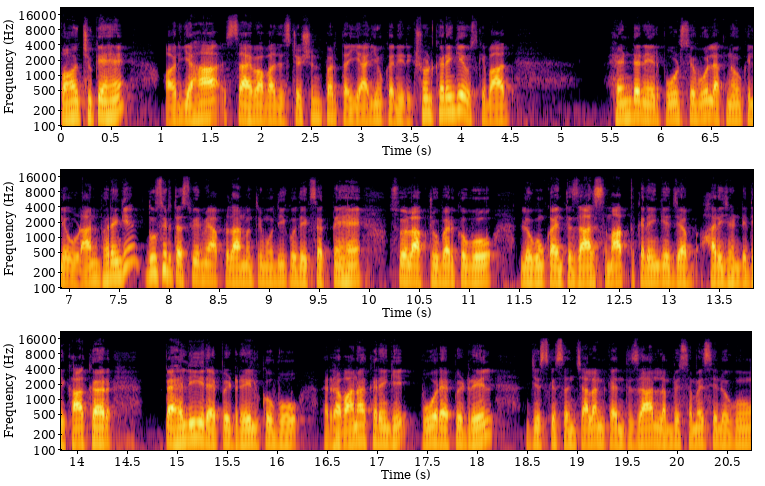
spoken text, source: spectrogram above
पहुँच चुके हैं और यहाँ साहिबाबाद स्टेशन पर तैयारियों का निरीक्षण करेंगे। उसके बाद हेंडन एयरपोर्ट से वो लखनऊ के लिए उड़ान भरेंगे। दूसरी तस्वीर में आप प्रधानमंत्री मोदी को देख सकते हैं। 16 अक्टूबर को वो लोगों का इंतज़ार समाप्त करेंगे जब हरी झंडी दिखाकर पहली रैपिड रेल को वो रवाना करेंगे। वो रैपिड रेल जिसके संचालन का इंतज़ार लंबे समय से लोगों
